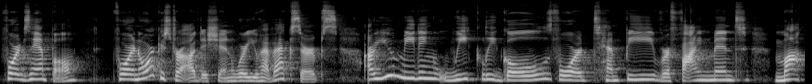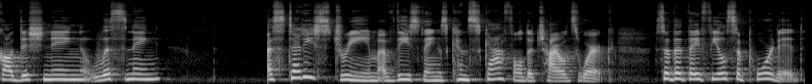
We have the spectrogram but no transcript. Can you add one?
For example, for an orchestra audition where you have excerpts, are you meeting weekly goals for tempi, refinement, mock auditioning, listening? A steady stream of these things can scaffold a child's work so that they feel supported,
